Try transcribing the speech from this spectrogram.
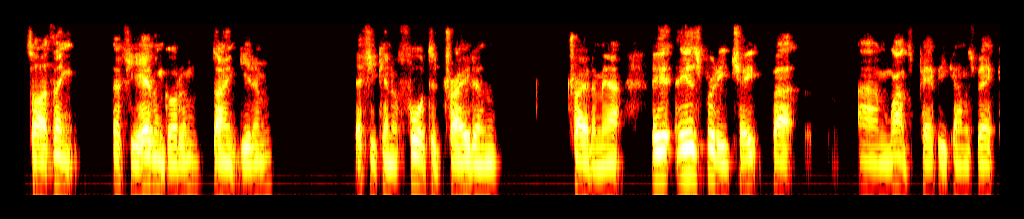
so I think if you haven't got him, don't get him. If you can afford to trade him, trade him out. He, he is pretty cheap, but um, once Pappy comes back,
